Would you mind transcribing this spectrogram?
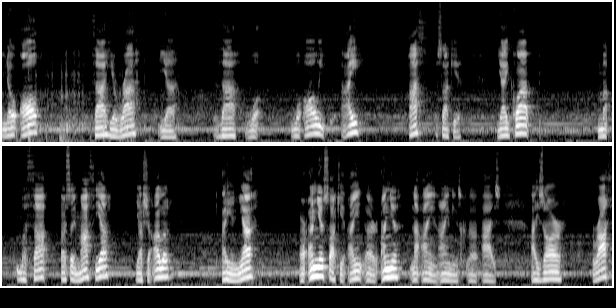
you know all. Tha Yara Ya Tha What Wa'ali I Ath Sakia Yaiquab Matha I say Mathia Yasha'ala Ayanya or Anya Sakia Ayin or Anya not Ayin Ayin means uh, eyes Izar Rath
